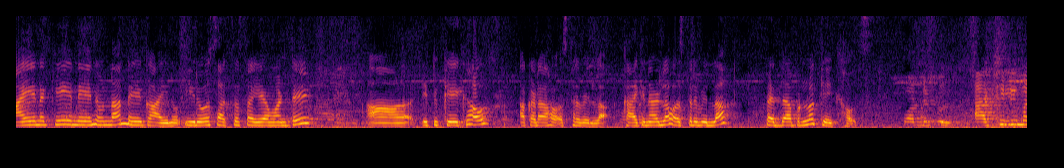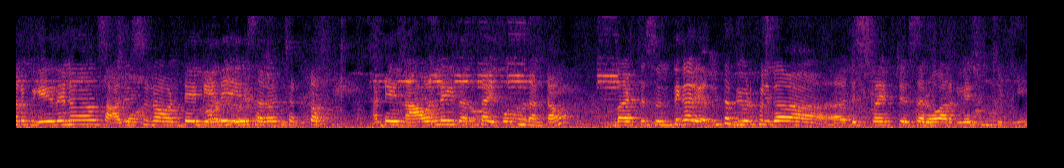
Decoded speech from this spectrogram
ఆయనకి నేనున్నా నేను ఆయన ఈరోజు సక్సెస్ అయ్యామంటే ఇటు కేక్ హౌస్ అక్కడ వస్త్రవిల్ల కాకినాడలో వస్త్రవిల్ల పెద్దాపురంలో కేక్ హౌస్ వండర్ఫుల్ యాక్చువల్లీ మనం ఏదైనా సాధిస్తున్నాం అంటే నేనే చేశాను అని చెప్తాం. అంటే నా వల్లే ఇదంతా అయిపోతుంది అంటాం బట్ సునీతి గారు ఎంత బ్యూటిఫుల్గా డిస్క్రైబ్ చేశారో ఆ రిలేషన్షిప్ని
